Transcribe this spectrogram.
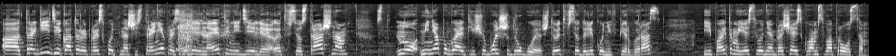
А, трагедии, которые происходят в нашей стране, происходили на этой неделе. Это все страшно. Но меня пугает еще больше другое, что это все далеко не в первый раз – и поэтому я сегодня обращаюсь к вам с вопросом.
